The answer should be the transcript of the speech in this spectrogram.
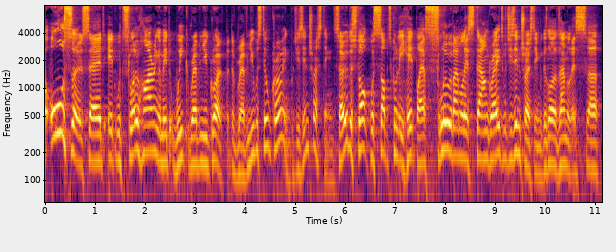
also said it would slow hiring amid weak revenue growth, but the revenue was still growing, which is interesting. So the stock was subsequently hit by a slew of analyst downgrades, which is interesting because a lot of analysts uh,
